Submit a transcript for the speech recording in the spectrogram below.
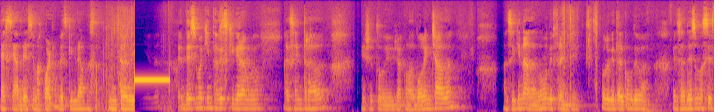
Essa é a 14 vez que gravo essa entrada. É a 15 vez que gravo essa entrada. Eu já estou já com a bola hinchada. Assim que nada, vamos de frente. Olha que tal, como te va? Essa é a 16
